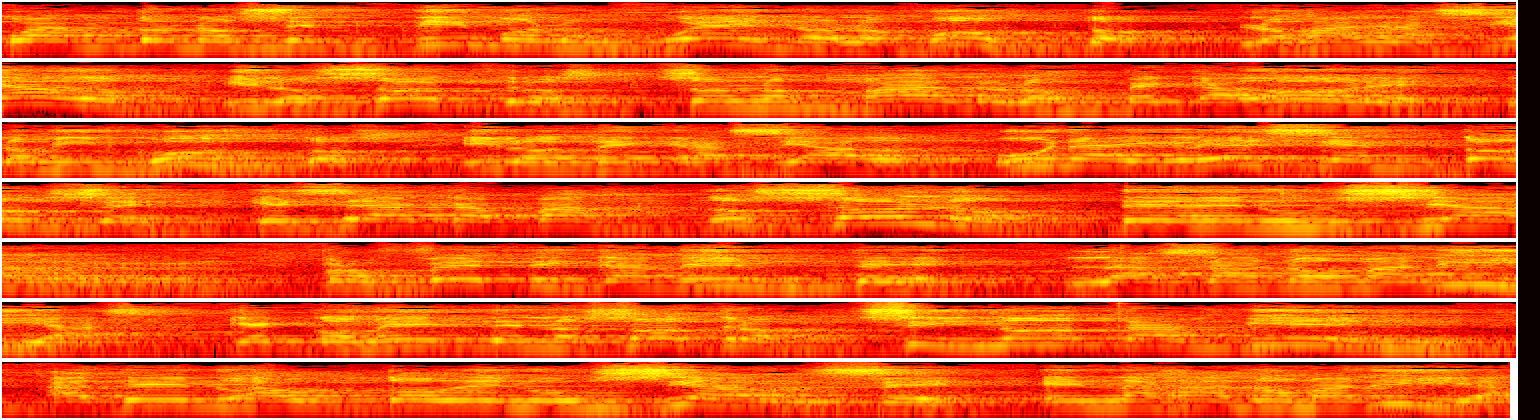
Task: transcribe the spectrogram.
cuando nos sentimos los buenos, los justos, los agraciados y los otros son los malos, los pecadores, los injustos y los desgraciados. Una iglesia entonces que sea capaz no solo de denunciar proféticamente las anomalías que cometen los otros, sino también de autodenunciarse en las anomalías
